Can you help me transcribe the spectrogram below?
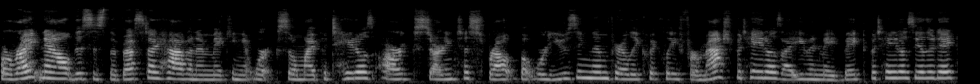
For right now, this is the best I have and I'm making it work. So my potatoes are starting to sprout, but we're using them fairly quickly for mashed potatoes. I even made baked potatoes the other day.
